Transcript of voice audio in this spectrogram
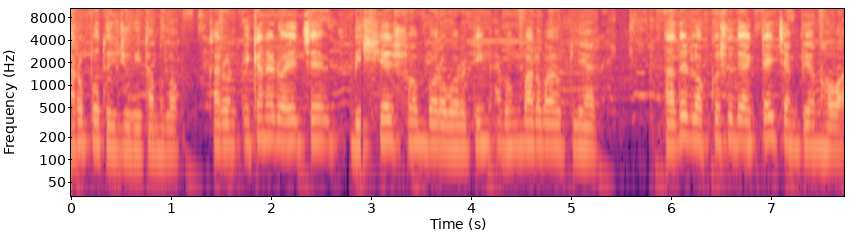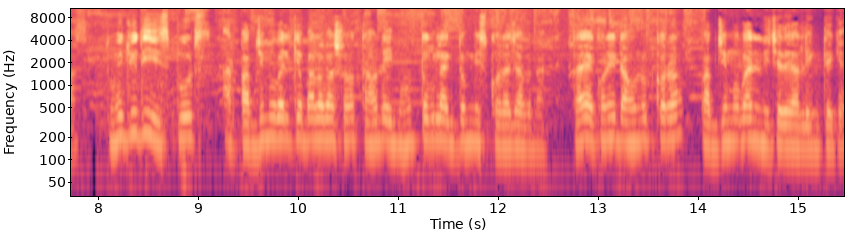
আরও প্রতিযোগিতামূলক। কারণ এখানে রয়েছে বিশ্বের সব বড় বড় টিম এবং বারো বারো প্লেয়ার তাদের লক্ষ্য শুধু একটাই চ্যাম্পিয়ন হওয়া। তুমি যদি স্পোর্টস আর পাবজি মোবাইলকে ভালোবাসো তাহলে এই মুহূর্তগুলো একদম মিস করা যাবে না। তাই এখনই ডাউনলোড করো পাবজি মোবাইল নিচে দেওয়া লিঙ্ক থেকে।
